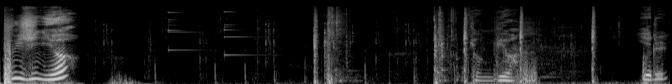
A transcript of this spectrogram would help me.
분신이야? 경비원. 얘를.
